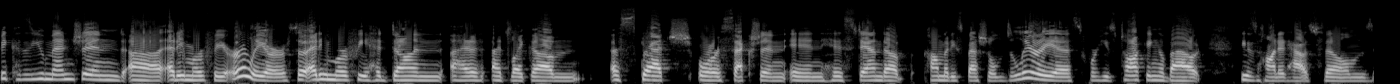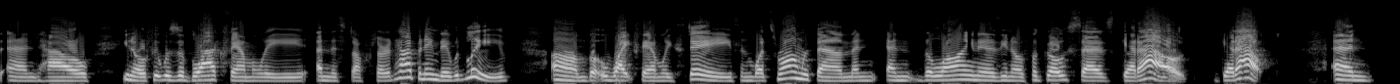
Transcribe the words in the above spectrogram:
because you mentioned uh, Eddie Murphy earlier, so Eddie Murphy had done had, had like um, a sketch or a section in his stand-up comedy special Delirious, where he's talking about these haunted house films and how you know if it was a black family and this stuff started happening, they would leave. Um, but a white family stays, and what's wrong with them? And and the line is, you know, if a ghost says "get out," get out and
